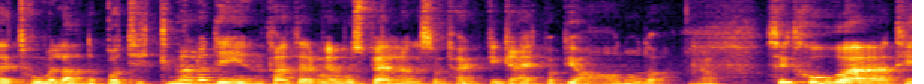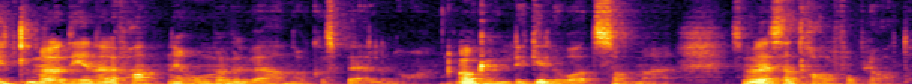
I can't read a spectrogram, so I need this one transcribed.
Jeg tror vi lander på tittelmelodien. For jeg må spille noe som funker greit på piano, da. Ja. Så jeg tror uh, tittelmelodien 'Elefanten i rommet' vil være noe å spille nå. Okay. Ulike låt som, eh, som er sentral for plata.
